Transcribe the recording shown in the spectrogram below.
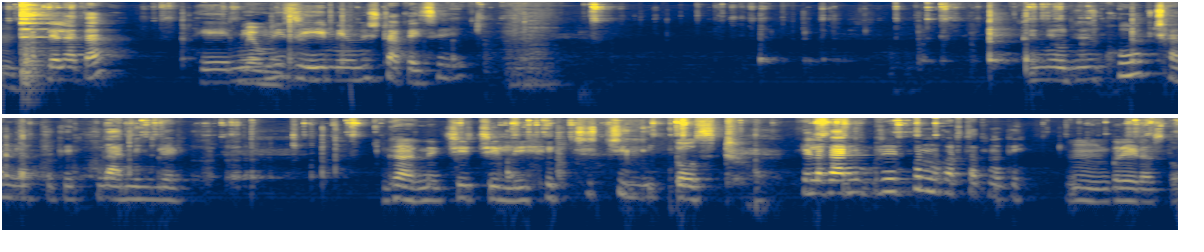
आपल्याला आता हे मेवनीज आहे मेवनीज टाकायचं आहे. खूप छान लागतं ते garlic bread garlic cheese chilli chilli toast याला गार्निक ब्रेड पण करतात ना ते. ब्रेड असतो.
